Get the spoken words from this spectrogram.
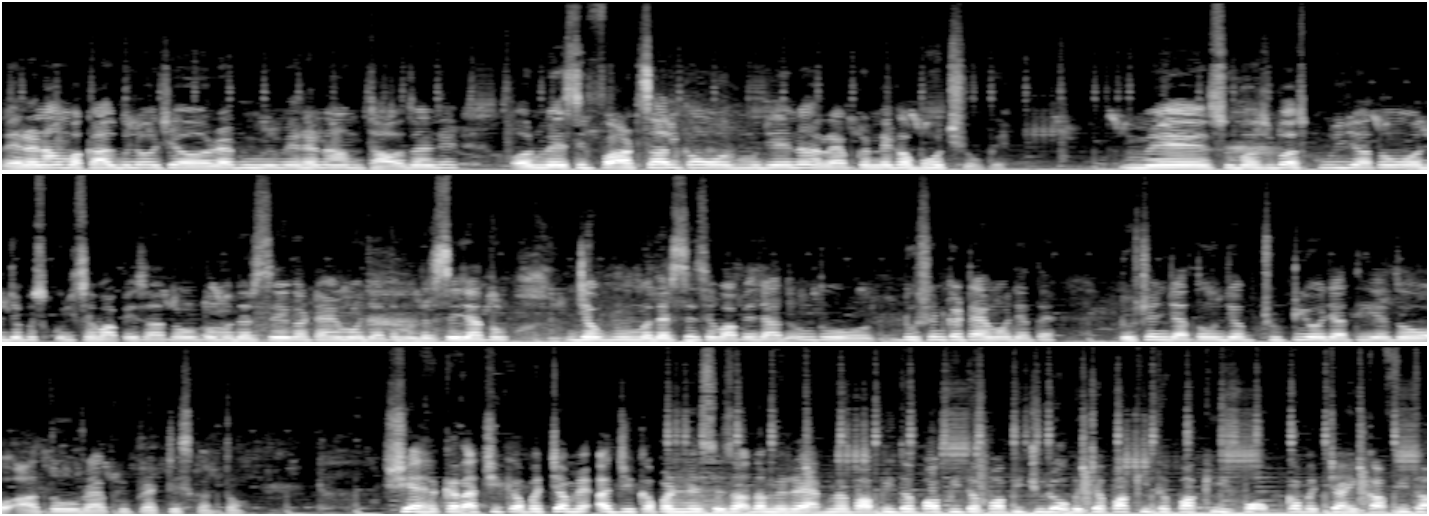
मेरा नाम वकास बलोच है और रैप में मेरा नाम थाउज़ेंड है और मैं सिर्फ़ आठ साल का हूँ और मुझे ना रैप करने का बहुत शौक है। मैं सुबह सुबह स्कूल जाता हूँ और जब स्कूल से वापस आता हूँ तो मदरसे का टाइम हो जाता है, मदरसे जाता हूँ। जब मदरसे से वापस जाता हूँ तो ट्यूशन का टाइम हो जाता है। ट्यूशन जाता हूँ, जब छुट्टी हो जाती है तो आता हूँ रैप की प्रैक्टिस करता हूँ। शहर कराची का बच्चा मैं अजय का पढ़ने से ज़्यादा मैं रैप, में पापी था पापी था, पापी चुलो, बच्चा पाकी था पाकी पॉप का बच्चा ही, काफ़ी था,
